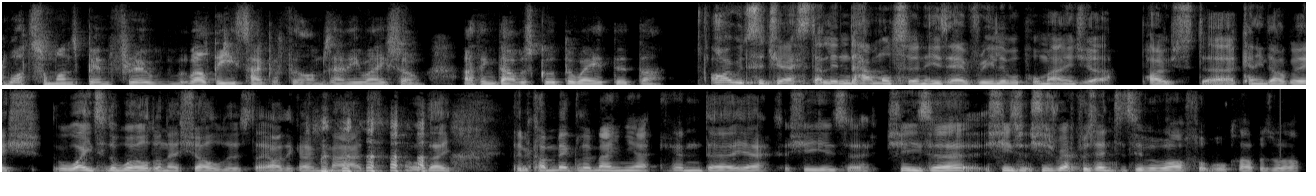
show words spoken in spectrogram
what someone's been through. Well, these type of films anyway. So I think that was good the way it did that. I would suggest that Linda Hamilton is every Liverpool manager post uh, Kenny Dalglish. The weight of the world on their shoulders. They either go mad or they they become megalomaniac. And uh, yeah, so she is. Uh, she's uh, she's she's representative of our football club as well.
